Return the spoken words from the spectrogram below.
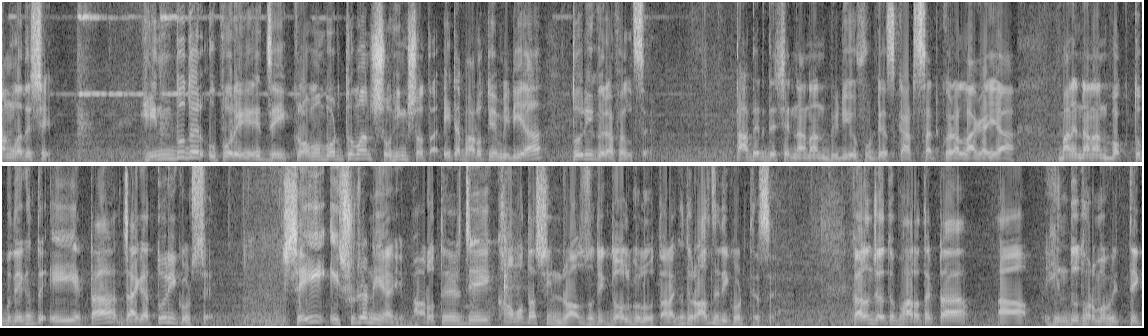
বাংলাদেশে হিন্দুদের উপরে যেই ক্রমবর্ধমান সহিংসতা, এটা ভারতীয় মিডিয়া তৈরি করে ফেলছে। তাদের দেশে নানান ভিডিও ফুটেজ কাটসাট করে, লাগাইয়া মানে নানান বক্তব্য দিয়ে কিন্তু এই একটা জায়গা তৈরি করছে। সেই ইস্যুটা নিয়েই ভারতের যে ক্ষমতাসীন রাজনৈতিক দলগুলো, তারা কিন্তু রাজনীতি করতেছে। কারণ যেহেতু ভারত একটা হিন্দু ধর্মভিত্তিক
